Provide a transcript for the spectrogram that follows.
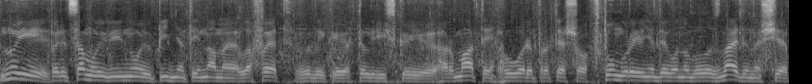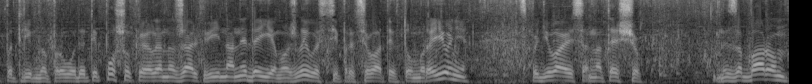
Ну і перед самою війною піднятий нами лафет великої артилерійської гармати говорить про те, що в тому районі, де воно було знайдено, ще потрібно проводити пошуки, але на жаль, війна не дає можливості працювати в тому районі. Сподіваюся на те, що незабаром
